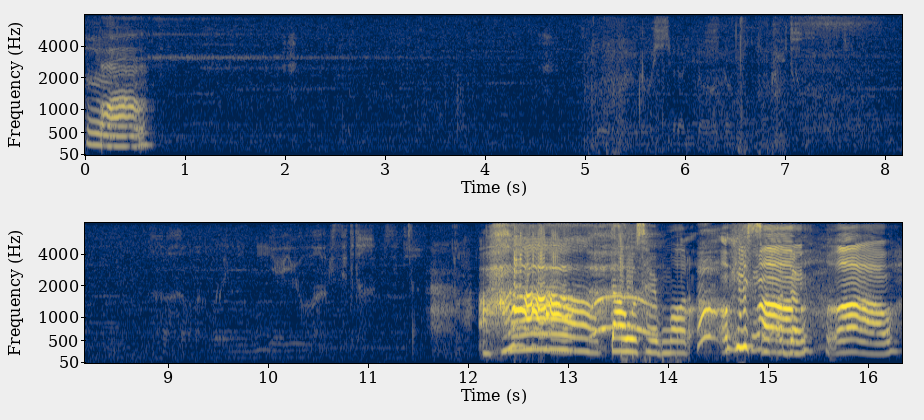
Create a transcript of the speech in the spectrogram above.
Wow. Mm. That was her model. Oh, he's Mom. So wow.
